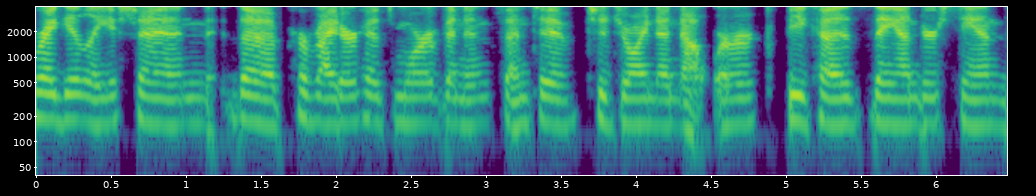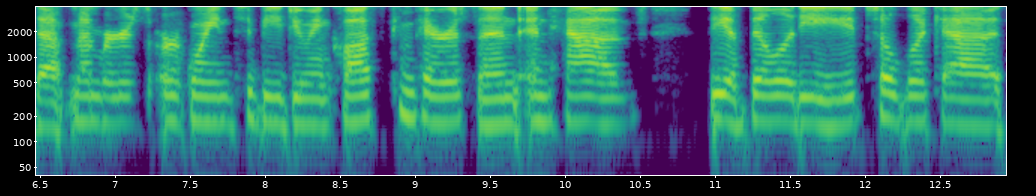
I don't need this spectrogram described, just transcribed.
regulation, the provider has more of an incentive to join a network because they understand that members are going to be doing cost comparison and have the ability to look at,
